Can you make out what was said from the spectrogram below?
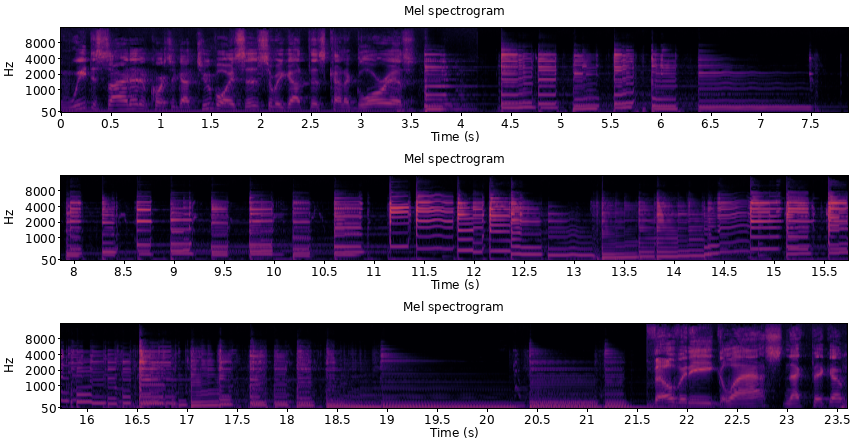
we decided, of course, it got two voices, so we got this kind of glorious. velvety glass neck pickup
